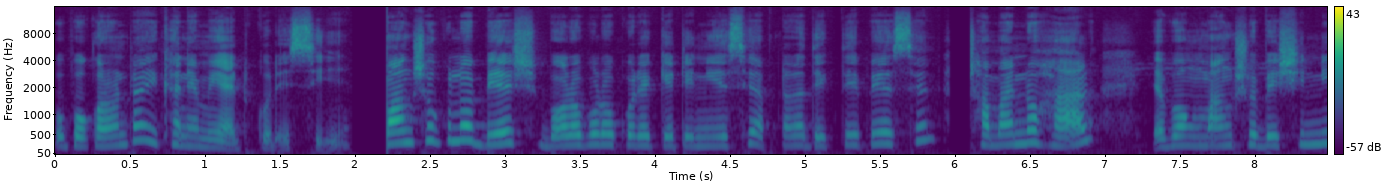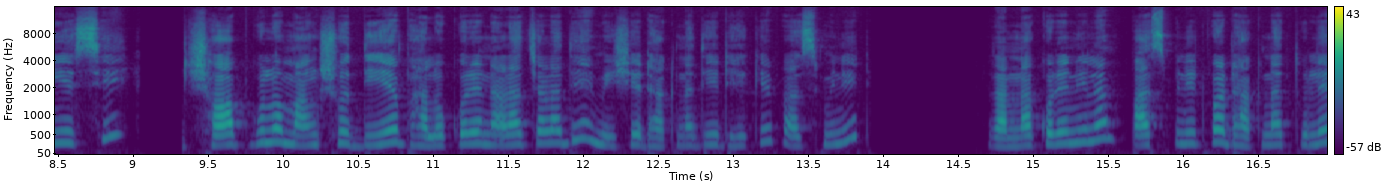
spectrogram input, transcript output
উপকরণটা এখানে আমি অ্যাড করেছি। মাংসগুলো বেশ বড় বড় করে কেটে নিয়েছি, আপনারা দেখতে পেয়েছেন। সামান্য হাড় এবং মাংস বেশি নিয়েছি। সবগুলো মাংস দিয়ে ভালো করে নাড়াচাড়া দিয়ে মিশিয়ে ঢাকনা দিয়ে ঢেকে পাঁচ মিনিট রান্না করে নিলাম। পাঁচ মিনিট পর ঢাকনা তুলে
